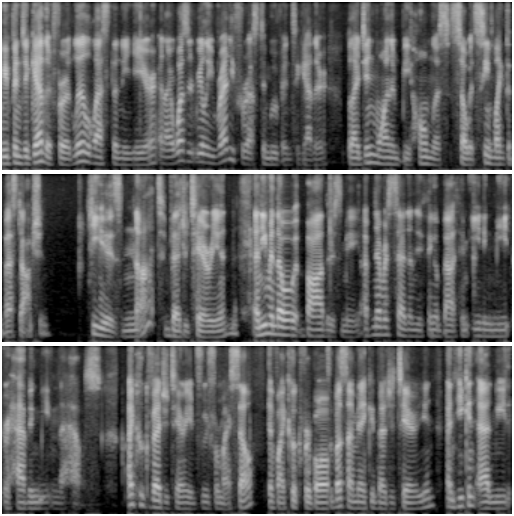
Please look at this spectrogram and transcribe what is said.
We've been together for a little less than a year, and I wasn't really ready for us to move in together, but I didn't want to be homeless, so it seemed like the best option. He is not vegetarian, and even though it bothers me, I've never said anything about him eating meat or having meat in the house. I cook vegetarian food for myself. If I cook for both of us, I make it vegetarian, and he can add meat.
